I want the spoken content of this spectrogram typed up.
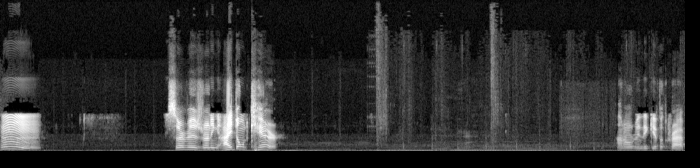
hmm. Server is running. I don't care. I don't really give a crap.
